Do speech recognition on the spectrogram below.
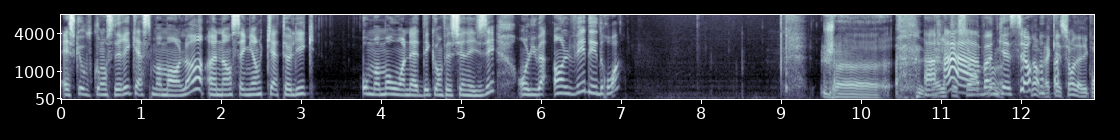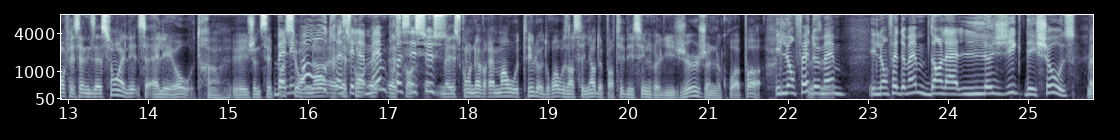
Est-ce que vous considérez qu'à ce moment-là, un enseignant catholique, au moment où on a déconfessionnalisé, on lui a enlevé des droits? Je. Ah, ah bonne non, question. Non, la question de la déconfessionnalisation, elle est, elle est autre. Et je ne sais pas Ben, elle si est pas on a. autre, c'est qu'on- le même processus. Mais est-ce qu'on a vraiment ôté le droit aux enseignants de porter des signes religieux? Je ne le crois pas. Ils l'ont fait Je d'eux-mêmes. Ils l'ont fait d'eux-mêmes dans la logique des choses. Mais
